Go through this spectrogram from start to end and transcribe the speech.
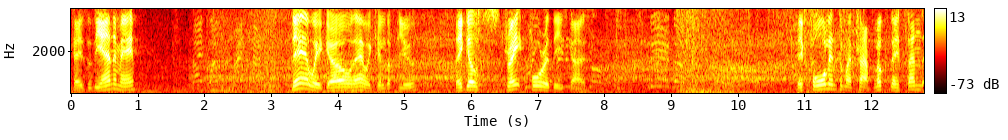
Okay, so the enemy... There we go, there we killed a few. They go straight forward, these guys. They fall into my trap. Look, they send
